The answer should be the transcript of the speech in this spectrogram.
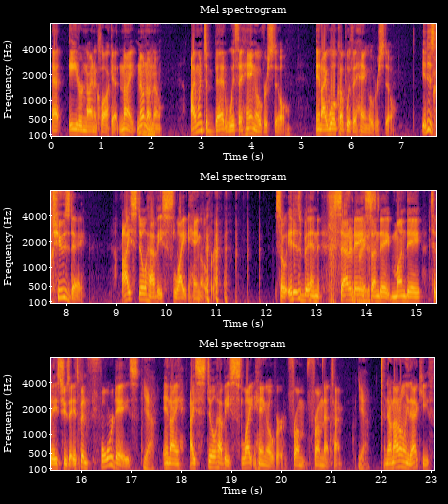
at 8 or 9 o'clock at night. No, no, no. I went to bed with a hangover still, and I woke up with a hangover still. It is Tuesday. I still have a slight hangover. so it has been Saturday. Sunday, Monday, today's Tuesday. It's been four days Yeah. and I I still have a slight hangover from from that time. Yeah. Now, not only that, Keith,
